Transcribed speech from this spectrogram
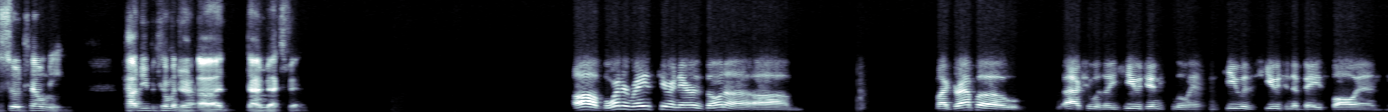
so tell me, how do you become a uh, Diamondbacks fan? Uh, born and raised here in Arizona. Um, my grandpa actually was a huge influence. He was huge into baseball, and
